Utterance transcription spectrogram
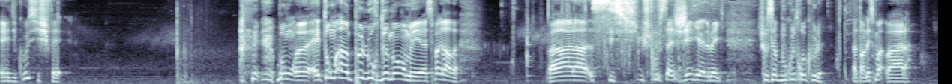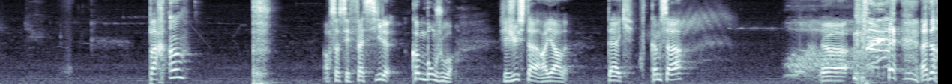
Et du coup, si je fais bon, euh, elle tombe un peu lourdement, mais euh, c'est pas grave. Voilà, je trouve ça génial, mec. Je trouve ça beaucoup trop cool. Attends, laisse-moi... Voilà. Par un? Alors ça, c'est facile comme bonjour. J'ai juste à... Regarde. Tac. Comme ça. Et voilà. attends,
